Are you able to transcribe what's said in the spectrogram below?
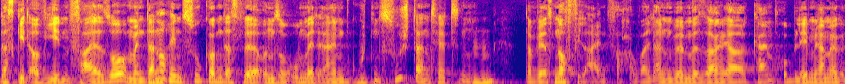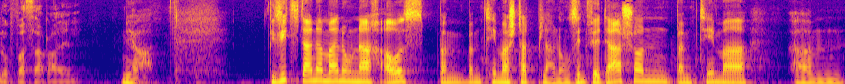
Das geht auf jeden Fall so. Und wenn dann noch hinzukommt, dass wir unsere Umwelt in einem guten Zustand hätten, mhm. dann wäre es noch viel einfacher, weil dann würden wir sagen, ja, kein Problem, wir haben ja genug Wasserrallen. Ja. Wie sieht es deiner Meinung nach aus beim, beim Thema Stadtplanung? Sind wir da schon beim Thema ähm,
